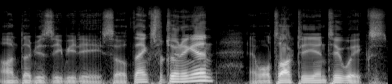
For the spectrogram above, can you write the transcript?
on WZBD. So thanks for tuning in, and we'll talk to you in two weeks.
